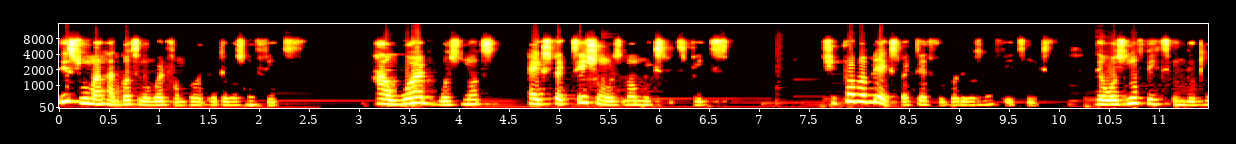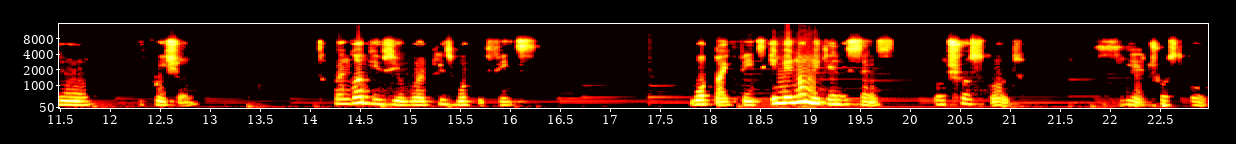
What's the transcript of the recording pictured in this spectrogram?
This woman had gotten a word from God, but there was no faith. Her word was not, her expectation was not mixed with faith. She probably expected food, but there was no faith mixed. There was no faith in the whole equation. When God gives you a word, please work with faith. Walk by faith. It may not make any sense, but trust God. Yeah, trust God.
